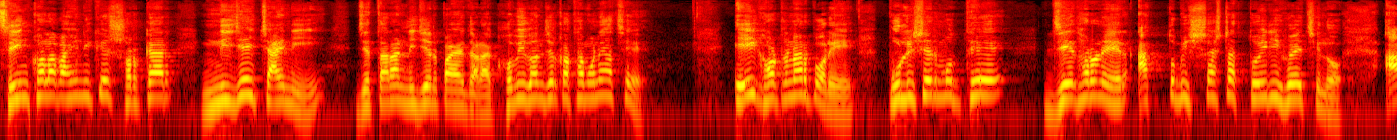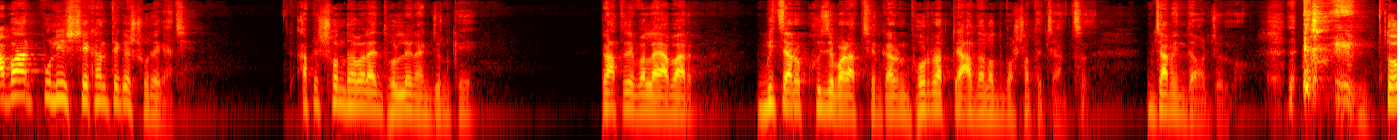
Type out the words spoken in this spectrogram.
শৃঙ্খলা বাহিনীকে সরকার নিজেই চায়নি যে তারা নিজের পায়ে দাঁড়াক। হবিগঞ্জের কথা মনে আছে? এই ঘটনার পরে পুলিশের মধ্যে যে ধরনের আত্মবিশ্বাসটা তৈরি হয়েছিল, আবার পুলিশ সেখান থেকে সরে গেছে। আপনি সন্ধ্যাবেলায় ধরলেন একজনকে। রাতের বেলায় আবার বিচারক খুঁজে বেড়াচ্ছেন, কারণ ভোর রাত্রে আদালত বসাতে চাচ্ছে জামিন দেওয়ার জন্য। তো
